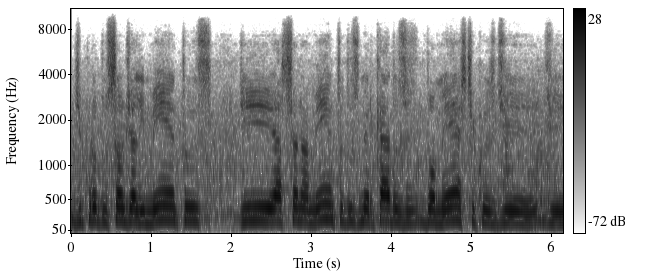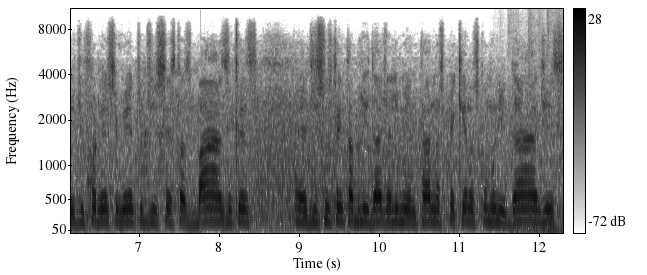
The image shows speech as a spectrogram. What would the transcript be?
de produção de alimentos, de acionamento dos mercados domésticos de, de, de fornecimento de cestas básicas, é, de sustentabilidade alimentar nas pequenas comunidades.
